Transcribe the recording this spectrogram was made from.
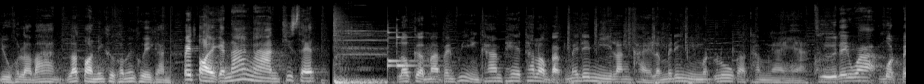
อยู่คนละบ้าน แล้วตอนนี้คือเขาไม่คุยกัน ไปต่อยกันหน้างานที่เซตเราเกิดมาเป็นผู้หญิงข้ามเพศ ถ้าเราแบบไม่ได้มีรังไข่เราไม่ได้มีมดลูกอะทำไงอะถือได้ว่าหมดไป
